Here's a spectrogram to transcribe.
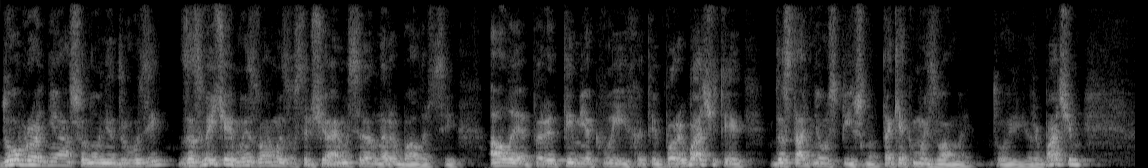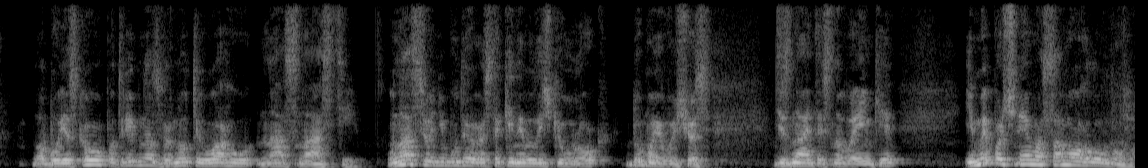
Доброго дня, шановні друзі. Зазвичай ми з вами зустрічаємося на рибалочці. Але перед тим як виїхати порибачити достатньо успішно, так як ми з вами то і рибачимо, обов'язково потрібно звернути увагу на снасті. У нас сьогодні буде ось такий невеличкий урок. Думаю, ви щось дізнаєтесь новеньке. І ми почнемо з самого головного.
